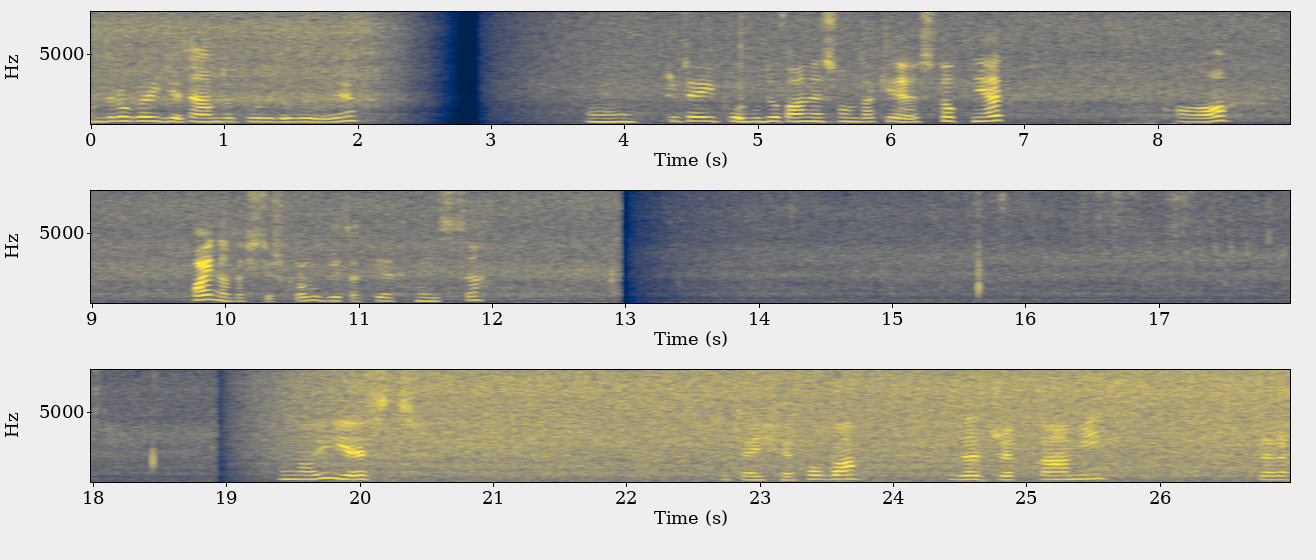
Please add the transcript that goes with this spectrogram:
Droga idzie tam do góry, do góry. O, Tutaj podbudowane są takie stopnie. O. fajna ta ścieżka, lubię takie miejsca. No i jest. Tutaj się chowa ze drzewkami. Zaraz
